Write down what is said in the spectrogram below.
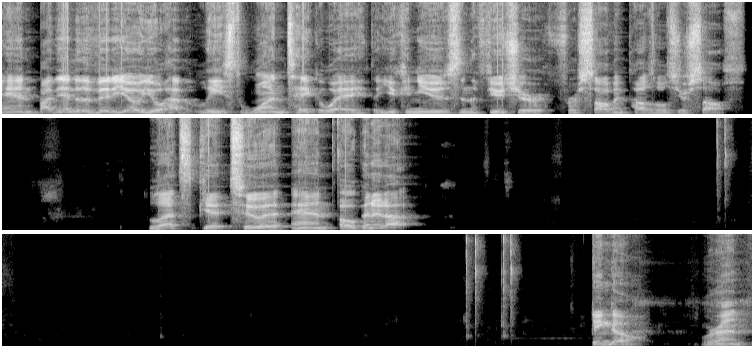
And by the end of the video, you'll have at least one takeaway that you can use in the future for solving puzzles yourself. Let's get to it and open it up. Bingo. We're in.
